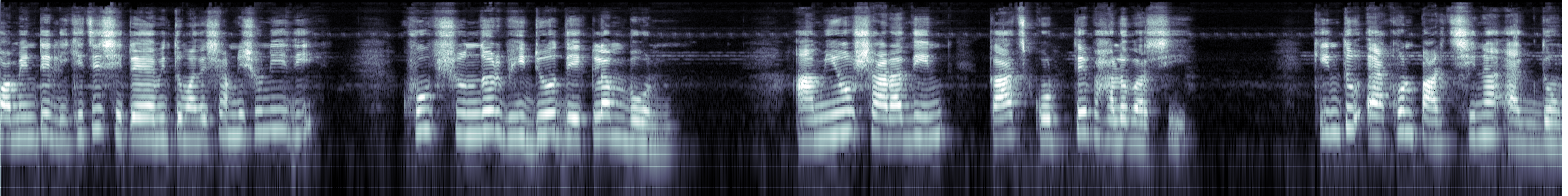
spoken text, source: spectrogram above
কমেন্টে লিখেছে সেটাই আমি তোমাদের সামনে শুনিয়ে দিই। খুব সুন্দর ভিডিও দেখলাম বোন। আমিও সারাদিন কাজ করতে ভালোবাসি। কিন্তু এখন পারছি না একদম।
